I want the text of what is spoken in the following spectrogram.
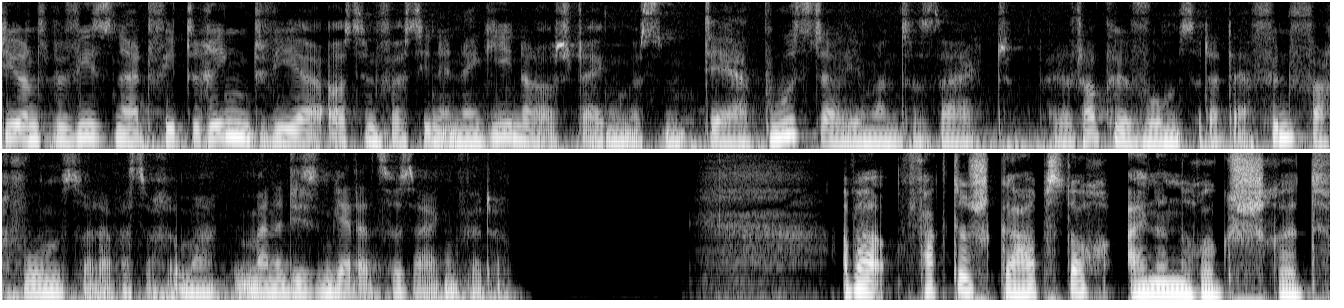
die uns bewiesen hat, wie dringend wir aus den fossilen Energien raussteigen müssen. Der Booster, wie man so sagt, der Doppelwumms oder der Fünffachwumms oder was auch immer man in diesem Jahr dazu sagen würde. Aber faktisch gab es doch einen Rückschritt,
